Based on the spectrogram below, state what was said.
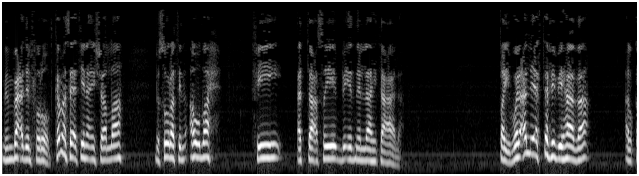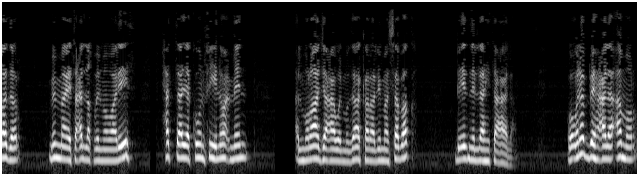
من بعد الفروض. كما سيأتينا إن شاء الله بصورة أوضح في التعصيب بإذن الله تعالى. طيب ولعلي أكتفي بهذا القدر مما يتعلق بالمواريث. حتى يكون فيه نوع من المراجعة والمذاكرة لما سبق بإذن الله تعالى. وأنبه على أمر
